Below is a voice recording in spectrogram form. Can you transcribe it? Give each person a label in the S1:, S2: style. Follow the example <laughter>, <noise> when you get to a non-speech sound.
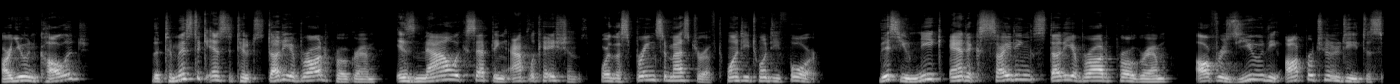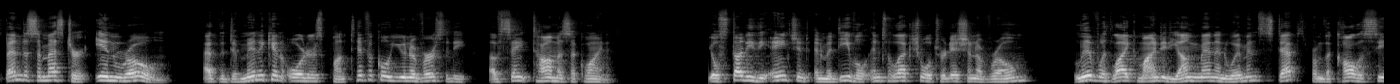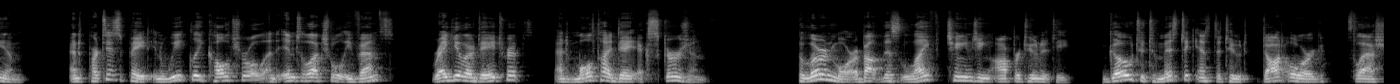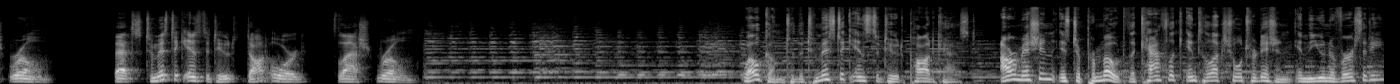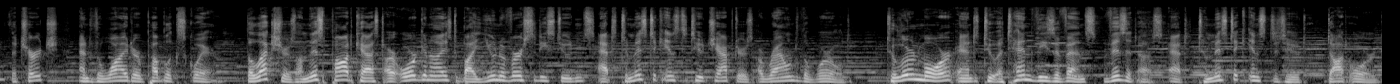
S1: Are you in college? The Thomistic Institute Study Abroad program is now accepting applications for the spring semester of 2024. This unique and exciting study abroad program offers you the opportunity to spend a semester in Rome at the Dominican Order's Pontifical University of St. Thomas Aquinas. You'll study the ancient and medieval intellectual tradition of Rome, live with like minded young men and women steps from the Colosseum, and participate in weekly cultural and intellectual events, regular day trips, and multi day excursions. To learn more about this life changing opportunity, go to ThomisticInstitute.org slash Rome. That's ThomisticInstitute.org slash Rome. Welcome to the Thomistic Institute podcast. Our mission is to promote the Catholic intellectual tradition in the university, the church, and the wider public square. The lectures on this podcast are organized by university students at Thomistic Institute chapters around the world. To learn more and to attend these events, visit us at ThomisticInstitute.org.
